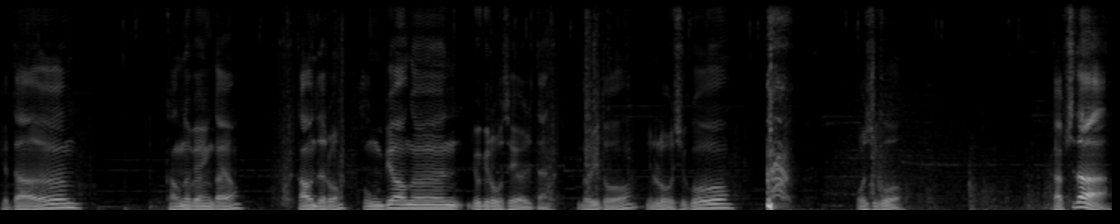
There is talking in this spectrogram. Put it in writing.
그 다음 강로병인가요? 가운데로. 궁병은 여기로 오세요 일단. 너희도 일로 오시고 오시고. 갑시다!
